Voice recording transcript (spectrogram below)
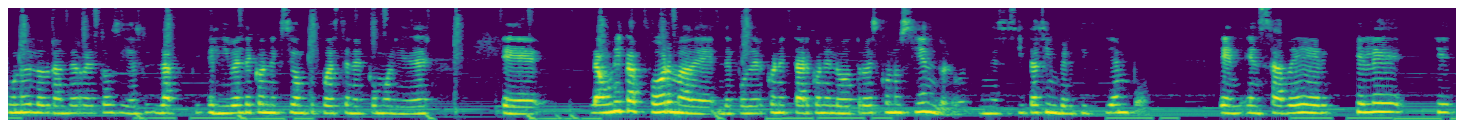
uno de los grandes retos y es el nivel de conexión que puedes tener como líder. Eh, la única forma de, de, poder conectar con el otro es conociéndolo y necesitas invertir tiempo en, en saber qué, le, qué,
